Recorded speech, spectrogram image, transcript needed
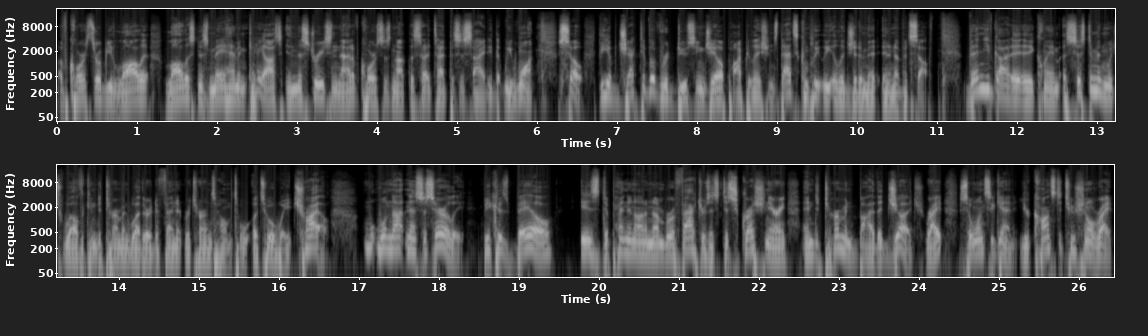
Of course, there will be law, lawlessness, mayhem, and chaos in the streets. And that, of course, is not the type of society that we want. So the objective of reducing jail populations, that's completely illegitimate in and of itself. Then you've got a, a claim, a system in which wealth can determine whether a defendant returns home to, uh, to trial. Well, not necessarily, because bail is dependent on a number of factors. It's discretionary and determined by the judge, right? So, once again, your constitutional right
